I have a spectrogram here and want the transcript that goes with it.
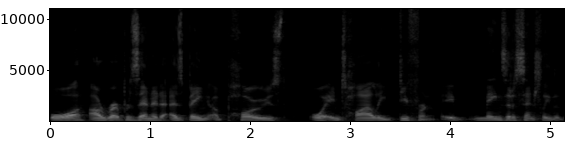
or are represented as being opposed or entirely different. It means that essentially that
